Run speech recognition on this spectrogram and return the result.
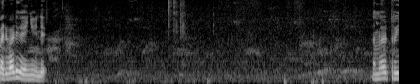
പരിപാടി കഴിഞ്ഞു എന്റെ നമ്മൾ ട്രീ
